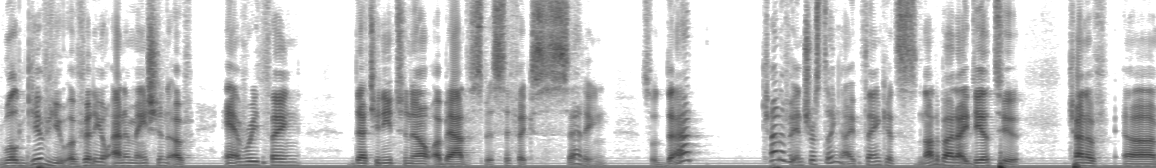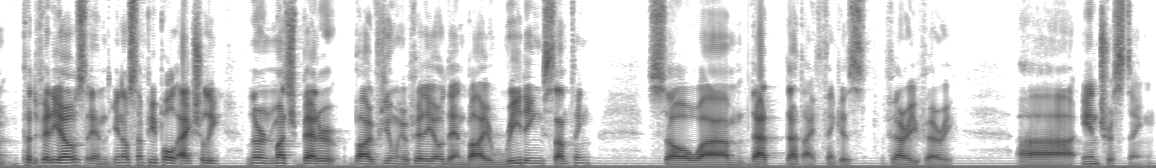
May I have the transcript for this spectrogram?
will give you a video animation of everything that you need to know about a specific setting. So that kind of interesting. I think it's not a bad idea to kind of uh, put videos and you know some people actually learn much better by viewing a video than by reading something so um, that that I think is very very uh, interesting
